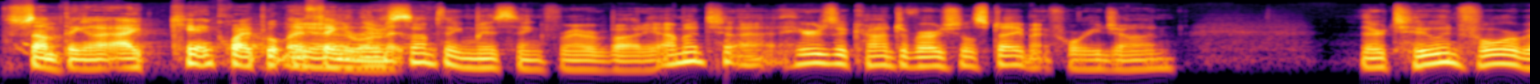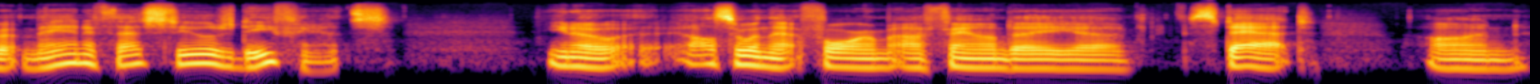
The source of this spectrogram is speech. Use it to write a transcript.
something. I, I can't quite put my Yeah, finger on it. there's something missing from everybody. I'm gonna t- uh, here's a controversial statement for you, John. They're two and four, but man, if that Steelers defense, you know, also in that forum, I found a uh, stat on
